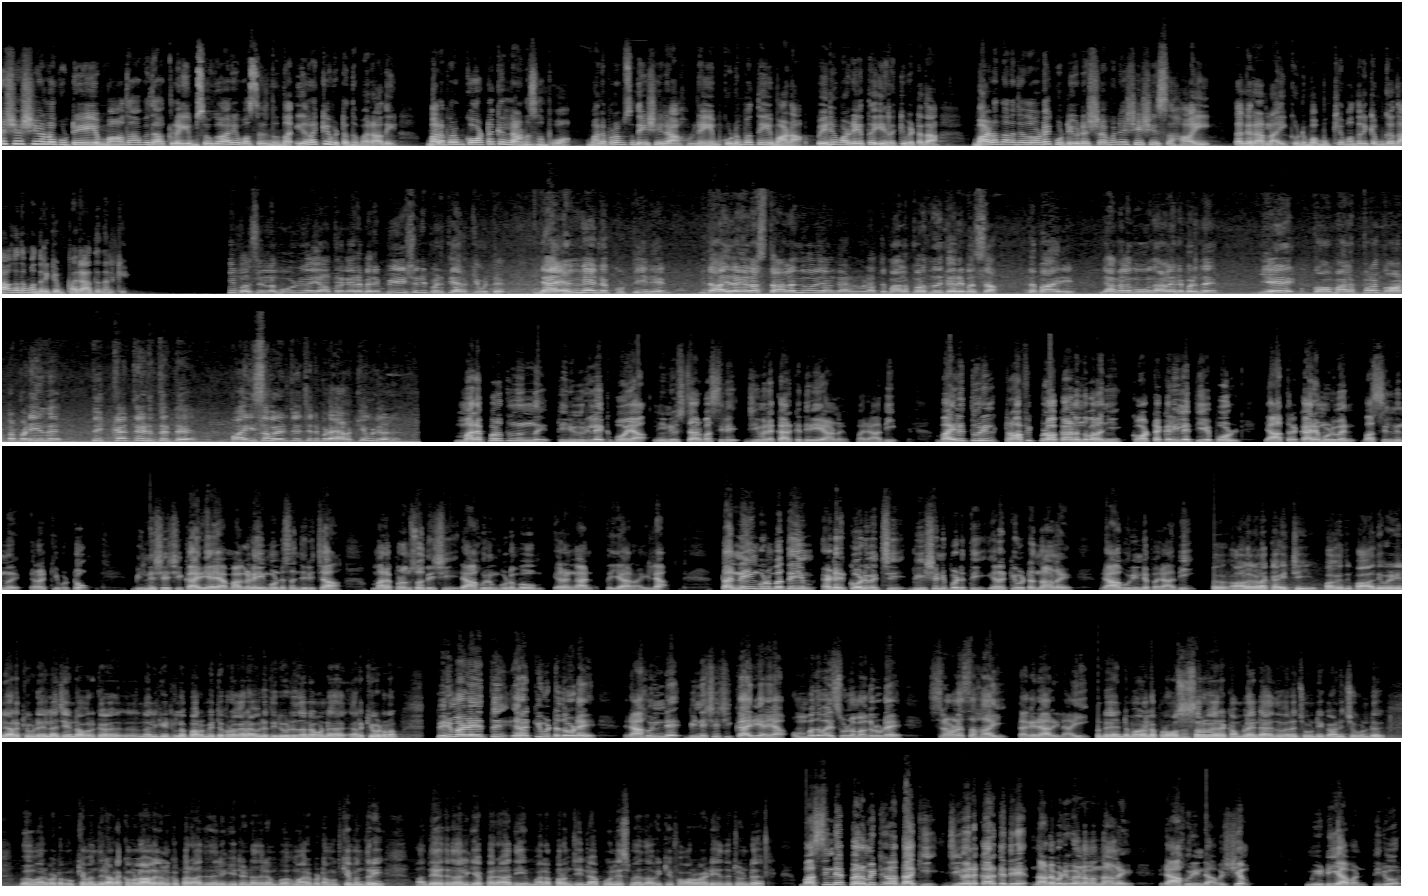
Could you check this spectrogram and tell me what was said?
ഭിന്നശേഷിയുള്ള കുട്ടിയെയും മാതാപിതാക്കളെയും സ്വകാര്യ ബസ്സിൽ നിന്ന് ഇറക്കിവിട്ടെന്ന് പരാതി. മലപ്പുറം കോട്ടക്കലിലാണ് സംഭവം. മലപ്പുറം സ്വദേശി രാഹുലിനെയും കുടുംബത്തെയുമാണ് പെരുമഴയത്ത് ഇറക്കിവിട്ടത് മഴ നനഞ്ഞതോടെ കുട്ടിയുടെ ശ്രവണശേഷി സഹായി തകരാറിലായി. കുടുംബം മുഖ്യമന്ത്രിക്കും ഗതാഗത മന്ത്രിക്കും പരാതി നൽകി. ഈ ബസ്സിലുള്ള മുഴുവൻ യാത്രക്കാരെ വരെ ഭീഷണിപ്പെടുത്തി ഇറക്കി വിട്ട്. ഞാൻ എന്നെ എന്റെ കുട്ടീനെയും ഇതാ ഇത് ഏതാ സ്ഥലം എന്ന് പോലും ഞാൻ കറന്നുവിടാത്ത മലപ്പുറത്ത് നിന്ന് കയറിയ ബസ്സാ. ഇത് ഭാര്യ. ഞങ്ങൾ മൂന്നാളേനെ ഇവിടുന്ന് ഈ മലപ്പുറം കോട്ടപ്പടിയിൽ നിന്ന് ടിക്കറ്റ് എടുത്തിട്ട് പൈസ മേടിച്ച് വെച്ചിട്ട് ഇവിടെ ഇറക്കി വിടുകയാണ്. മലപ്പുറത്ത് നിന്ന് തിരൂരിലേക്ക് പോയ നിനു സ്റ്റാർ ബസ്സിലെ ജീവനക്കാർക്കെതിരെയാണ് പരാതി. വയലത്തൂരിൽ ട്രാഫിക് ബ്ലോക്ക് ആണെന്ന് പറഞ്ഞ് കോട്ടക്കലിലെത്തിയപ്പോൾ യാത്രക്കാരെ മുഴുവൻ ബസ്സിൽ നിന്ന് ഇറക്കി വിട്ടു. ഭിന്നശേഷിക്കാരിയായ മകളെയും കൊണ്ട് സഞ്ചരിച്ച മലപ്പുറം സ്വദേശി രാഹുലും കുടുംബവും ഇറങ്ങാൻ തയ്യാറായില്ല. തന്നെയും കുടുംബത്തെയും എടരിക്കോട് വെച്ച് ഭീഷണിപ്പെടുത്തി ഇറക്കിവിട്ടെന്നാണ് രാഹുലിന്റെ പരാതി. ആളുകളെ കയറ്റി പകുതി പാതി വഴിയിൽ ഇറക്കി വിടുകയല്ല ചെയ്യേണ്ടത്. അവർക്ക് നൽകിയിട്ടുള്ള പെർമിറ്റ് പ്രകാരം അവർ തിരൂരിൽ തന്നെ കൊണ്ട് ഇറക്കിവിടണം. പെരുമഴയത്ത് ഇറക്കിവിട്ടതോടെ രാഹുലിന്റെ ഭിന്നശേഷിക്കാരിയായ ഒമ്പത് വയസ്സുള്ള മകളുടെ ശ്രവണ ശ്രവണസഹായി തകരാറിലായി. എന്റെ എന്റെ മകളുടെ പ്രോസസ്സർ വരെ കംപ്ലൈന്റ് ആയതുവരെ ചൂണ്ടിക്കാണിച്ചുകൊണ്ട് ബഹുമാനപ്പെട്ട മുഖ്യമന്ത്രി അടക്കമുള്ള ആളുകൾക്ക് പരാതി നൽകിയിട്ടുണ്ട്. അതിലും ബഹുമാനപ്പെട്ട മുഖ്യമന്ത്രി അദ്ദേഹത്തിന് നൽകിയ പരാതി മലപ്പുറം ജില്ലാ പോലീസ് മേധാവിക്ക് ഫോർവേഡ് ചെയ്തിട്ടുണ്ട്. ബസിന്റെ പെർമിറ്റ് റദ്ദാക്കി ജീവനക്കാർക്കെതിരെ നടപടി വേണമെന്നാണ് രാഹുലിന്റെ ആവശ്യം. Media one Tirur.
